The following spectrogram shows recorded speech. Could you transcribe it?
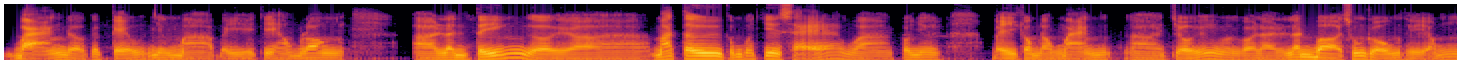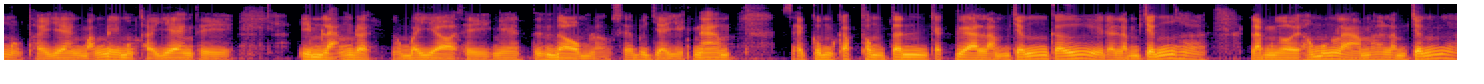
bạn được cái kiểu nhưng mà bị chị Hồng Loan à, lên tiếng rồi à, má tư cũng có chia sẻ và coi như bị cộng đồng mạng à, chửi gọi là lên bờ xuống ruộng thì ông một thời gian bẵng đi một thời gian thì im lặng rồi. Còn bây giờ thì nghe tin đồn là sẽ bây giờ Việt Nam sẽ cung cấp thông tin chắc ra làm chứng cứ là làm chứng làm người không muốn làm làm chứng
